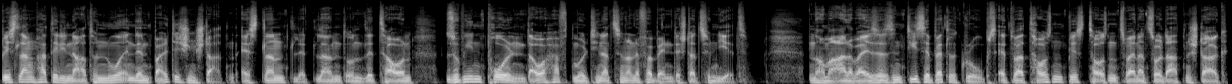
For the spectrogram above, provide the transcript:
Bislang hatte die NATO nur in den baltischen Staaten Estland, Lettland und Litauen sowie in Polen dauerhaft multinationale Verbände stationiert. Normalerweise sind diese Battlegroups etwa 1000 bis 1200 Soldaten stark,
